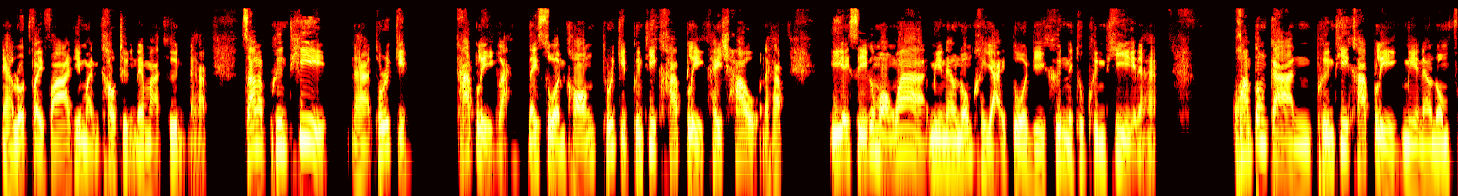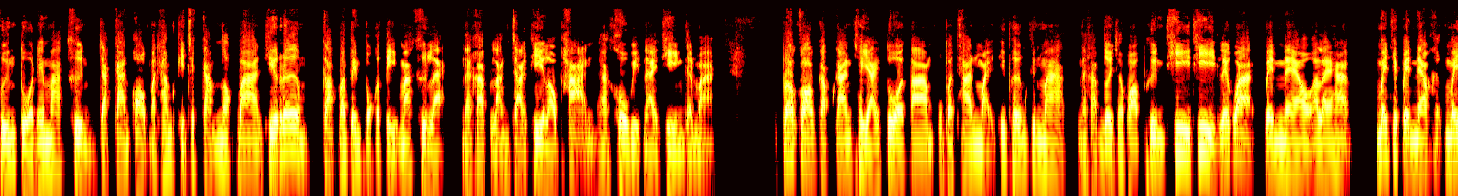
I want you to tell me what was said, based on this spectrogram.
นะรถไฟฟ้าที่มันเข้าถึงได้มากขึ้นนะครับสำหรับพื้นที่นะฮะธุรกิจค้าปลีกล่ะ ในส่วนของธุรกิจพื้นที่ค้าปลีกให้เช่านะครับ EIC ก็มองว่ามีแนวโน้มขยายตัวดีขึ้นในทุกพื้นที่นะฮะ ความต้องการพื้นที่ค้าปลีกมีแนวโน้มฟื้นตัวได้มากขึ้น จากการออกมาทำกิจกรรมนอกบ้านที่เริ่มกลับมาเป็นปกติมากขึ้นแหล้วนะครับ หลังจากที่เราผ่านโควิด -19 กันมา ประกอบกับการขยายตัวตามอุปทานใหม่ที่เพิ่มขึ้นมากนะครับ โดยเฉพาะพื้นที่ที่เรียกว่าเป็นแนวอะไรฮะไม่ใช่เป็นแนวไม่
